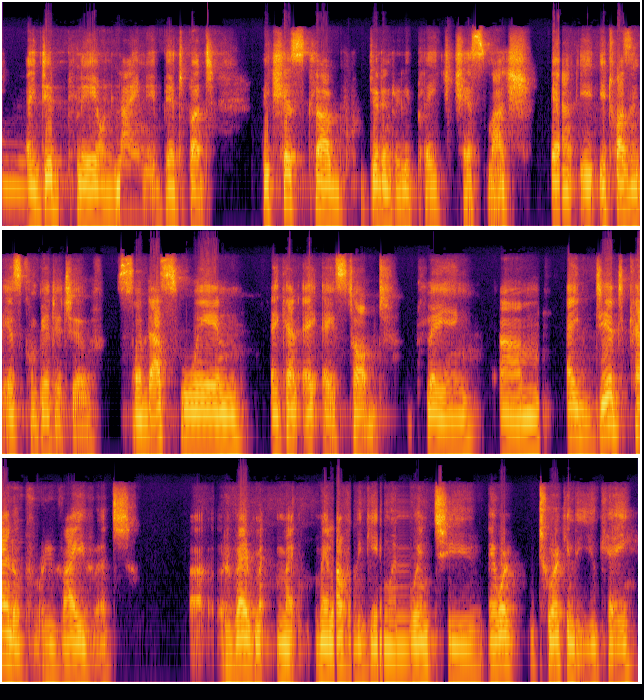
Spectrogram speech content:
Mm. I did play online a bit, but the chess club didn't really play chess much and it, it wasn't as competitive. So that's when I can I, I stopped playing. Um, I did kind of revive it, uh, revive my, my, my, love of the game when I went to I went to work in the UK.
